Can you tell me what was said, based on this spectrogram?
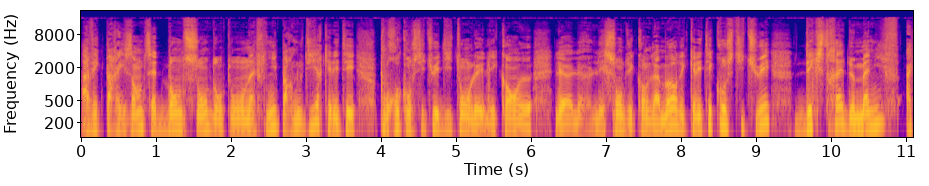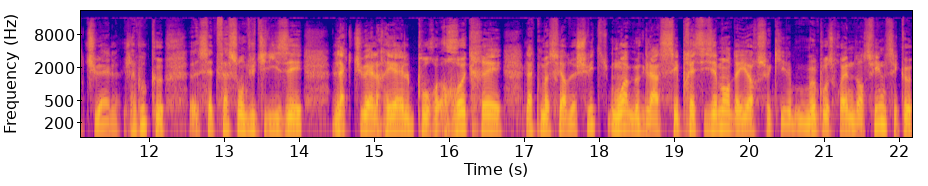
avec par exemple cette bande son dont on a fini par nous dire qu'elle était, pour reconstituer, dit-on, les, camps, euh, les, sons des camps de la mort, qu'elle était constituée d'extraits de manifs actuels. J'avoue que euh, cette façon d'utiliser l'actuel réel pour recréer l'atmosphère de Schwitz, moi, me glace. C'est précisément d'ailleurs ce qui me pose problème dans ce film, c'est que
